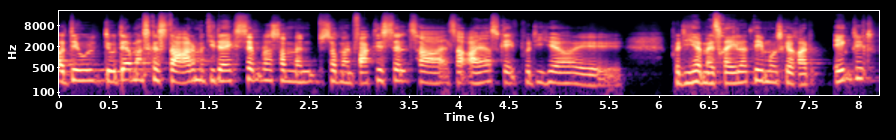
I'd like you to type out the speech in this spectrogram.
og det, er jo, det er jo der, man skal starte med de der eksempler, som man, som man faktisk selv tager altså ejerskab på de her... Øh, på de her materialer, det er måske ret enkelt,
